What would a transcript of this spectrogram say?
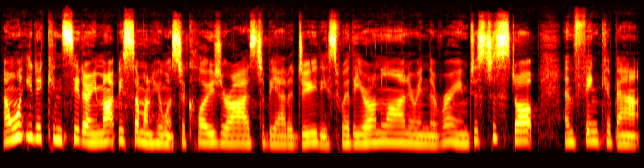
I want you to consider, you might be someone who wants to close your eyes to be able to do this, whether you're online or in the room, just to stop and think about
